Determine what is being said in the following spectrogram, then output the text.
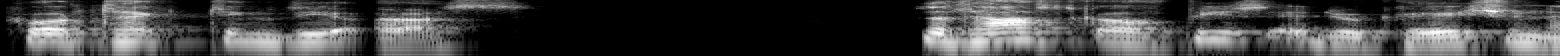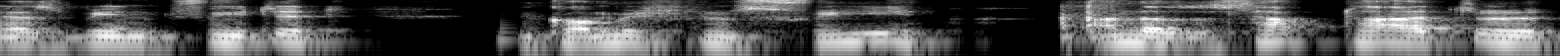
protecting the earth. The task of peace education has been treated in Commission 3 under the subtitle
